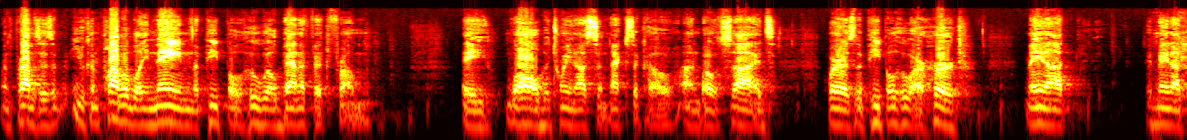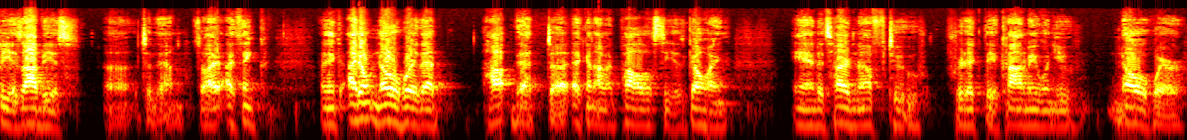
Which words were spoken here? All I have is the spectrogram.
the problem is, you can probably name the people who will benefit from a wall between us and Mexico on both sides, whereas the people who are hurt may not, it may not be as obvious uh, to them. So I, I think, I think, I don't know where that, how, that uh, economic policy is going, and it's hard enough to predict the economy when you know where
